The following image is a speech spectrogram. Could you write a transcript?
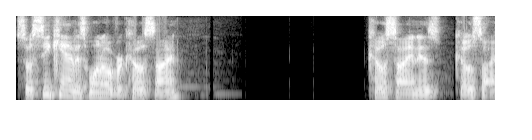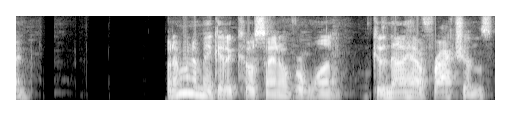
So secant is 1 over cosine. Cosine is cosine. But I'm going to make it a cosine over 1 because now I have fractions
